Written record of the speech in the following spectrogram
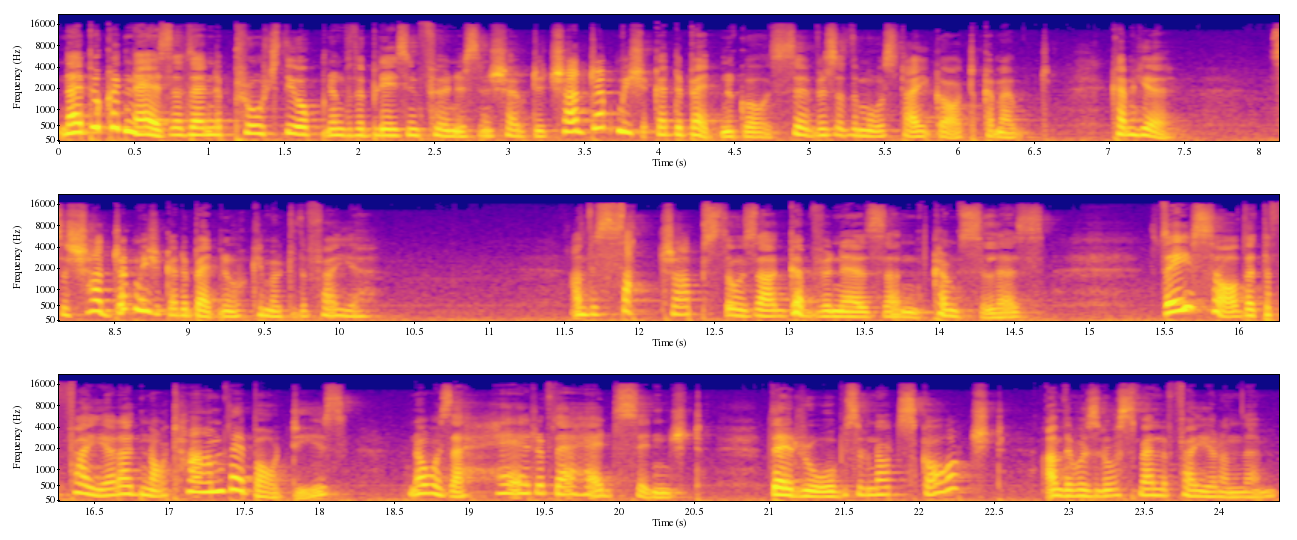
Nebuchadnezzar then approached the opening of the blazing furnace and shouted, Shadrach, Meshach, and Abednego, servants of the Most High God, come out. Come here. So Shadrach, Meshach, and Abednego came out of the fire. And the satraps, those are governors and councillors, they saw that the fire had not harmed their bodies, nor was a hair of their head singed. Their robes were not scorched, and there was no smell of fire on them.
